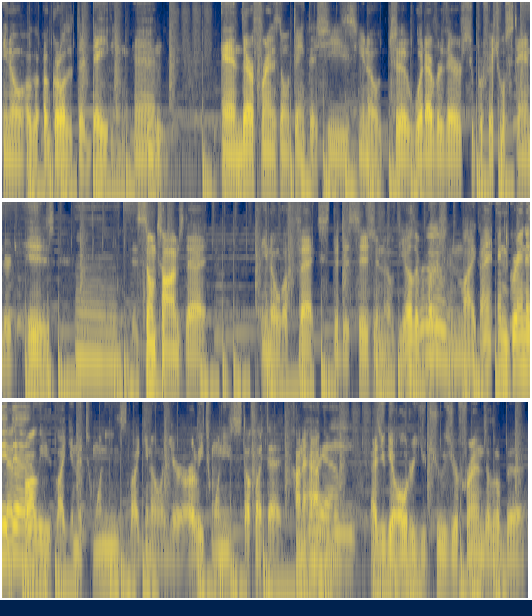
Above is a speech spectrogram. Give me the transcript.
you know a, a girl that they're dating and and their friends don't think that she's you know to whatever their superficial standard is. Mm, sometimes that you know affects the decision of the other Mm. person like and, granted It that's does. probably like in the 20s like you know in your early 20s stuff like that kind of happens Right. as you get older you choose your friends a little bit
